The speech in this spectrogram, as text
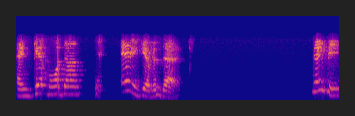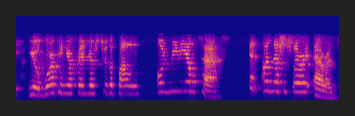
and get more done in any given day. Maybe you're working your fingers to the bone on menial tasks and unnecessary errands,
